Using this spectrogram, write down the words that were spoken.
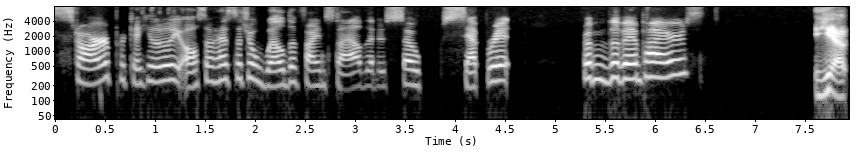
Star particularly also has such a well-defined style that is so separate from the vampires. Yeah,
